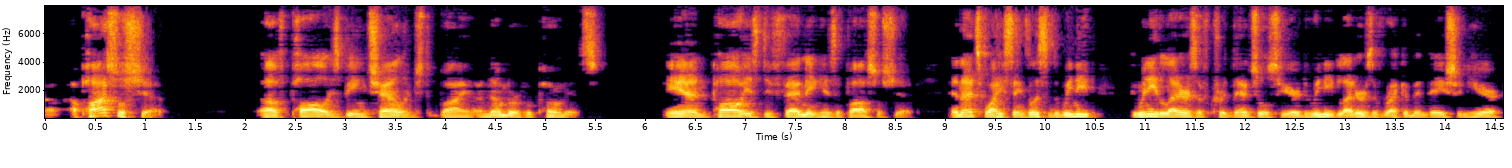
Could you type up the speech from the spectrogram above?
uh, apostleship of Paul is being challenged by a number of opponents, and Paul is defending his apostleship, and that's why he's saying, "Listen, do we need do we need letters of credentials here? Do we need letters of recommendation here?"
